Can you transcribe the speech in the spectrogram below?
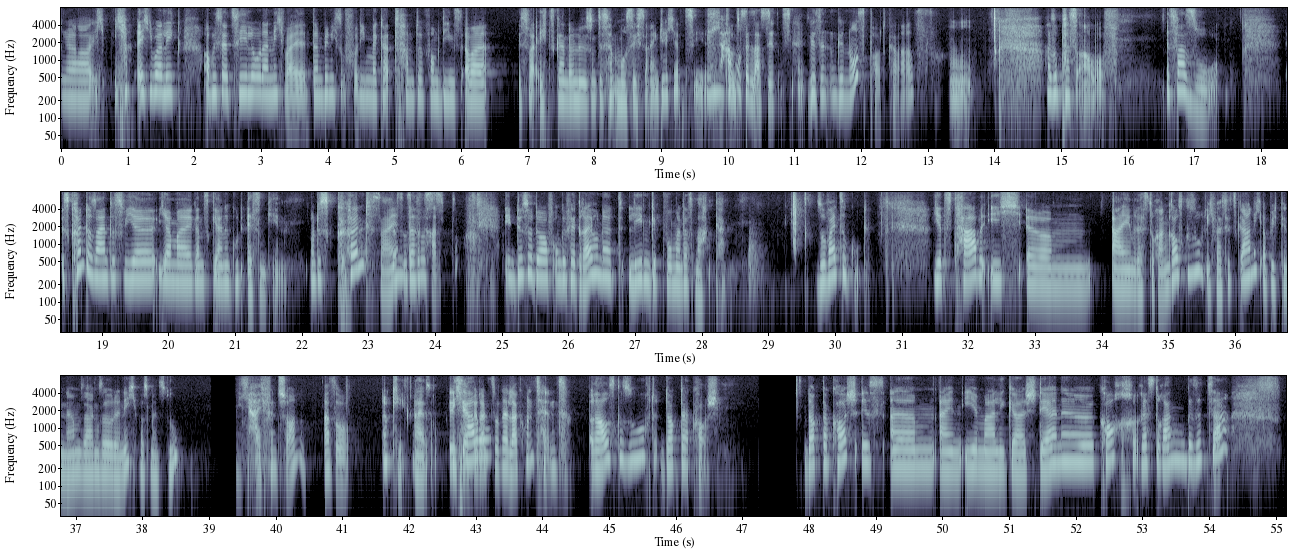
Ja, ich, ich habe echt überlegt, ob ich es erzähle oder nicht, weil dann bin ich so vor die Meckertante vom Dienst. Aber es war echt skandalös und deshalb muss ich es eigentlich erzählen. Klar Sonst belastet es mich. Wir sind ein Genuss-Podcast. Mhm. Also pass auf. Es war so. Es könnte sein, dass wir ja mal ganz gerne gut essen gehen. Und es könnte sein, Das dass bekannt. es in Düsseldorf ungefähr 300 Läden gibt, wo man das machen kann. Soweit, so gut. Jetzt habe ich ähm, ein Restaurant rausgesucht. Ich weiß jetzt gar nicht, ob ich den Namen sagen soll oder nicht. Was meinst du? Ja, ich finde schon. Also, Okay, also ist ich ja habe redaktioneller Content. rausgesucht Dr. Kosch. Dr. Kosch ist ähm, ein ehemaliger Sterne-Koch-Restaurantbesitzer,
